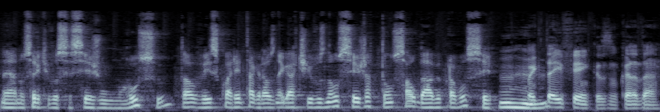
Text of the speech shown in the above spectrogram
né, a não ser que você seja um russo, talvez 40 graus negativos não seja tão saudável para você. Uhum. Como é que tá aí, Fencas, no Canadá?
